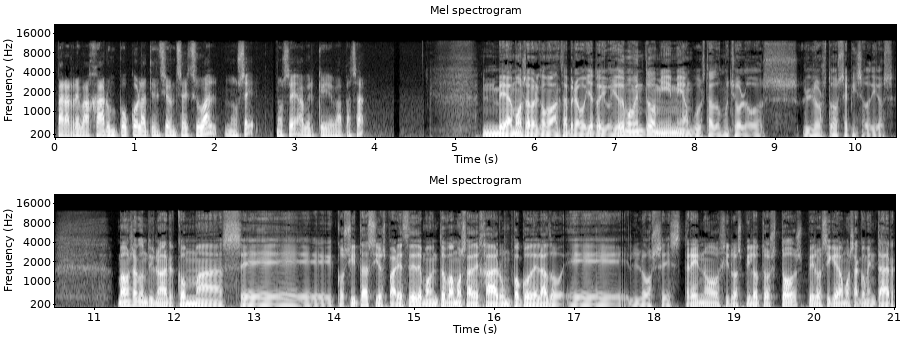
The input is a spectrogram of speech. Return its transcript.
para rebajar un poco la tensión sexual. No sé, no sé, a ver qué va a pasar. Veamos a ver cómo avanza, pero ya te digo, yo de momento a mí me han gustado mucho los, los dos episodios. Vamos a continuar con más eh, cositas, si os parece. De momento vamos a dejar un poco de lado eh, los estrenos y los pilotos TOS, pero sí que vamos a comentar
